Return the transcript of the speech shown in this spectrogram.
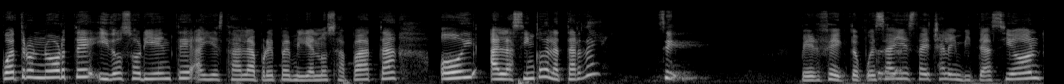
Cuatro Norte y dos Oriente, ahí está la prepa Emiliano Zapata. Hoy a las cinco de la tarde. Sí. Perfecto, pues ahí está hecha la invitación.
